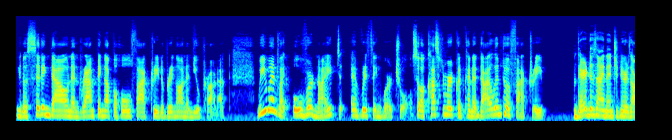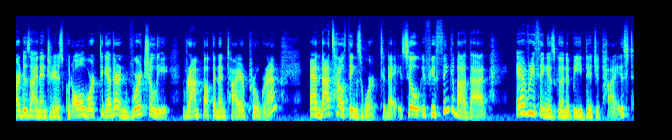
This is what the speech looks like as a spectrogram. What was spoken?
you know, sitting down and ramping up a whole factory to bring on a new product. We went like overnight everything virtual. So a customer could kind of dial into a factory. Their design engineers, our design engineers could all work together and virtually ramp up an entire program. And that's how things work today. So if you think about that, everything is going to be digitized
